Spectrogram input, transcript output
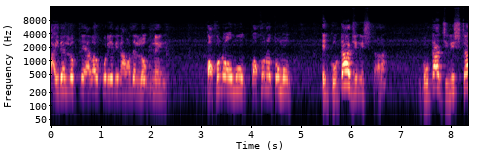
বাইরের লোককে অ্যালাউ করিয়ে দিন, আমাদের লোক নেই। কখনো অমুক, কখনো তমুক। এই গোটা জিনিসটা গোটা জিনিসটা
